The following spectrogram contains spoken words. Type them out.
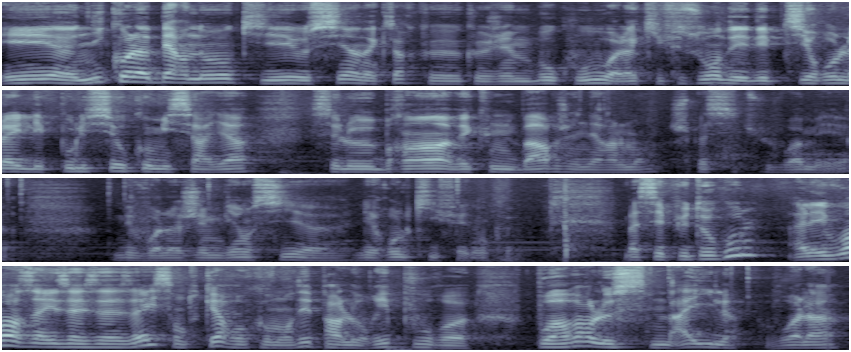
Et euh, Nicolas Bernot, qui est aussi un acteur que, que j'aime beaucoup, voilà, qui fait souvent des, des petits rôles. Là, il est policier au commissariat. C'est le brun avec une barbe généralement. Je sais pas si tu vois, mais, euh, mais voilà, j'aime bien aussi euh, les rôles qu'il fait. Donc, euh, bah, c'est plutôt cool. Allez voir Zai Zai Zai Zai. En tout cas recommandé par Laurie pour, euh, pour avoir le smile. Voilà,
